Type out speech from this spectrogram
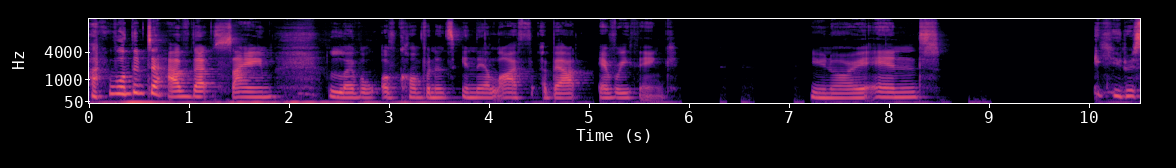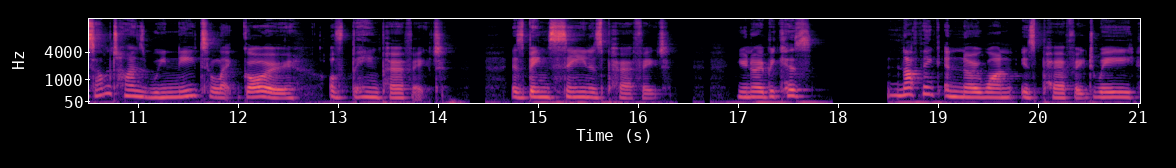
I want them to have that same level of confidence in their life about everything. You know, and you know, sometimes we need to let go of being perfect, as being seen as perfect. You know, because nothing and no one is perfect. We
